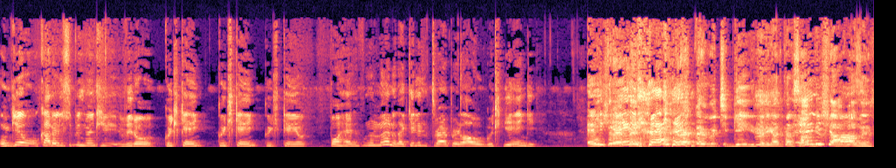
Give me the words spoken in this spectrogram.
Um dia o cara ele simplesmente virou Gucci Gang, Gucci Gang, Gucci Gang. Eu, porra, é- mano, daquele trapper lá, o Gucci Gang. Ele o trapper, o trapper Gucci Gang, tá ligado? O cara sabia o que tava fazendo.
